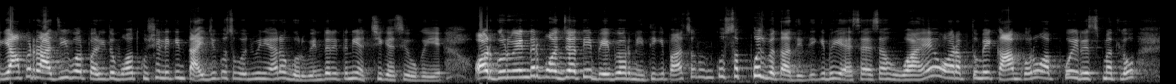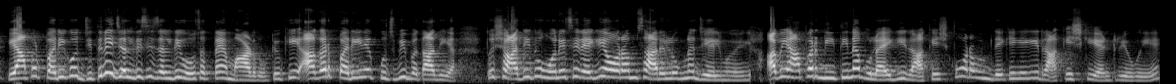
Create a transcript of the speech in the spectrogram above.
यहाँ पर राजीव और परी तो बहुत खुश है, लेकिन ताई जी को समझ में नहीं आ रहा, गुरविंदर इतनी अच्छी कैसे हो गई है? और गुरविंदर पहुँच जाती है बेबी और नीति के पास और उनको सब कुछ बता देती है कि भाई ऐसा ऐसा हुआ है और अब तुम एक काम करो, अब कोई रिस्क मत लो। यहाँ पर परी को जितनी जल्दी से जल्दी हो सकता है, मार दो, क्योंकि अगर परी ने कुछ भी बता दिया तो शादी तो होने से रहेगी और हम सारे लोग ना जेल में होंगे अब यहाँ पर नीति ना बुलाएगी राकेश को और अब हम देखेंगे कि राकेश की एंट्री हो गई है।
